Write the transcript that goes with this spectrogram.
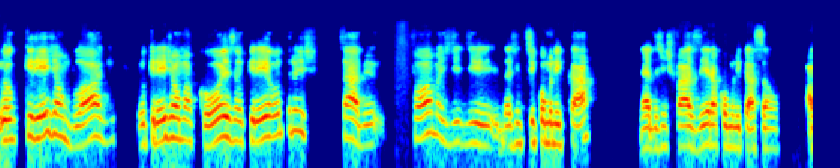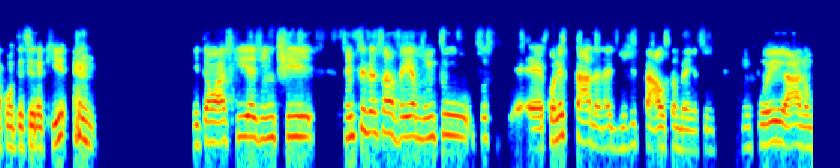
eu criei já um blog, eu criei já uma coisa, eu criei outras, sabe, formas de, de da gente se comunicar, né, da gente fazer a comunicação acontecer aqui. Então, acho que a gente sempre teve essa veia muito é, conectada, né, digital também, assim. Não foi, ah, não,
